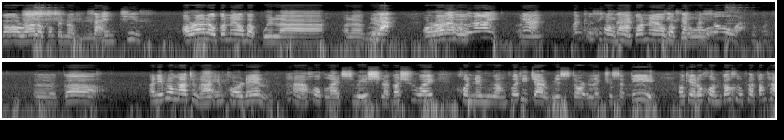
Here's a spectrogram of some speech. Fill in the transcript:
ก็ออร่าเราก็เป็นแบบนี้นะ scientist ออร่าเราก็แนวแบบเวลาอะไรแบบเวเนี้ยลาออร่าขเธออดูหน่อยอันเนี่ย นี้มันคือซิกของแซเธอกก็แนวแบบซิกโลแซกพัซอะ โซ่อะทุกคน เออ ก็ อันนี้พอมาถึงแล้ว important หา 6 light switch แล้วก็ช่วยคนในเมืองเพื่อที่จะ restore electricity โอเค ทุกคนก็คือเราต้องหา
